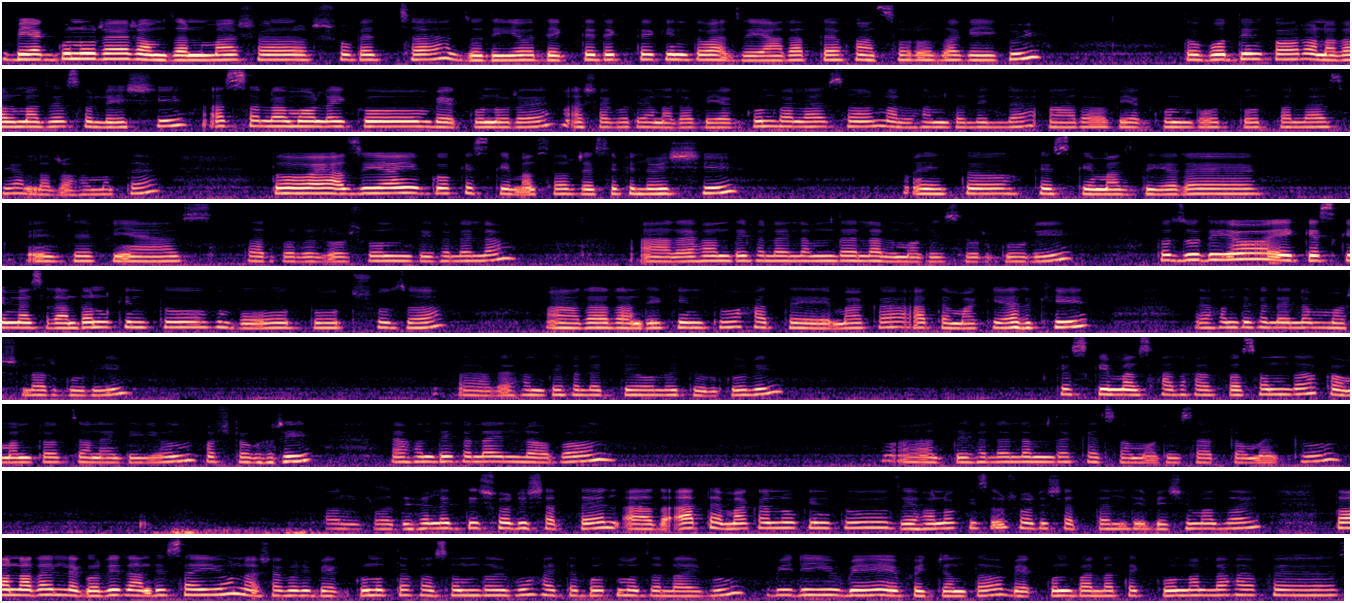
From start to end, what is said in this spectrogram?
বেগুনুরে রমজান মাসের শুভেচ্ছা। যদিও দেখতে দেখতে কিন্তু আজ আরাতে পাঁচশো রোজা গেই। তো বহুদিন পর ওনারার মাঝে চলে এসি আসসালামু আলাইকুম বেগুনুরে আশা করি ওনারা বেগুন ভালো আছেন, আলহামদুলিল্লাহ। আর বেগুন বহুত বহুত ভালো আছি, আল্লাহর রহমতে। তো আজি গো কেসকি মাছের রেসিপি লইছি এই তো কেসকি মাছ দিয়ে এই যে পেঁয়াজ তারপরে রসুন দিয়ে ফেলাইলাম। আর এখন দিয়ে ফেলাইলাম দে লাল মরিচুর গুড়ি। তো যদিও এই কেসকি মাছ রাঁধন কিন্তু বহুত বহুত সোজা, আর রাঁধি কিন্তু হাতে মাখা, হাতে মাখি আর কি। এখন দিয়ে ফেলাইলাম মশলার গুড়ি। আর এখন দিয়ে ফেলাই দিয়ে হলো দূর গুড়ি। কেসকি মাছ হার হার পছন্দ, কমেন্টত জানাই দিউন কষ্ট করি। এখন দিয়ে ফেলাই লবণ। আর দিয়ে ফেলাইলাম দে কাঁচামরিচ আর টমেটো। অল্প দিয়ে ফেলে দিই সরিষার তেল আর আতে মাখানো কিন্তু যেহনো কিছু সরিষার তেল দিয়ে বেশি মজা হয়। তো নারাইলে গড়ি রাঁধি চাইও, আশা করি বেগুনটা পছন্দ হইব খাইতে বহুত মজা লাগব। ভিডিও বে এ পর্যন্ত, বেগুন বালা থাকুন আল্লাহ হাফেজ।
